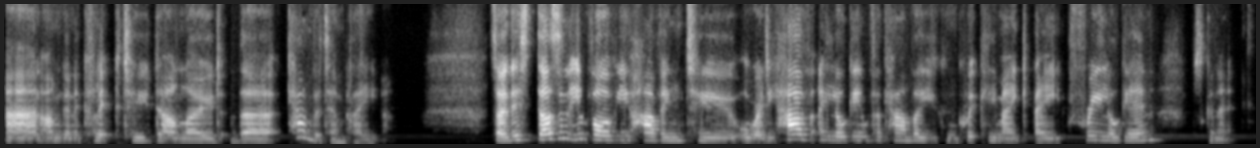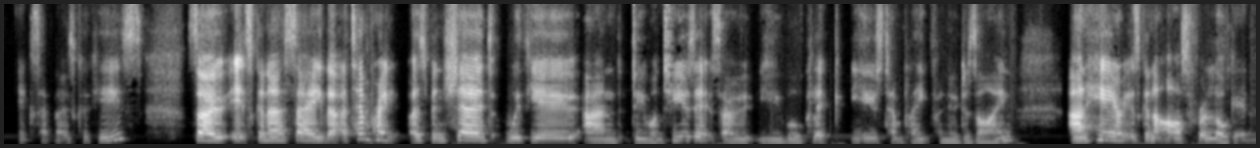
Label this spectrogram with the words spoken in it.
and I'm going to click to download the Canva template. So this doesn't involve you having to already have a login for Canva. You can quickly make a free login. I'm just going to accept those cookies. So it's going to say that a template has been shared with you and do you want to use it? So you will click use template for new design. And here it is going to ask for a login.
